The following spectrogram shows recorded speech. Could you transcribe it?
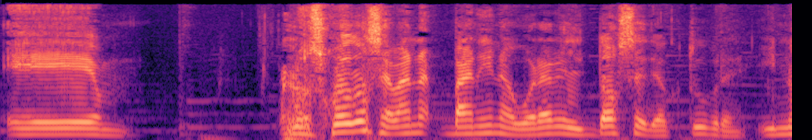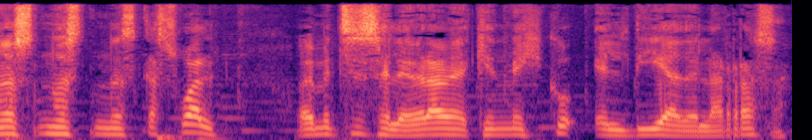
Eh, los juegos se van, a- van a inaugurar el 12 de octubre y no es, no es, no es casual. Obviamente se celebraba aquí en México el Día de la Raza.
